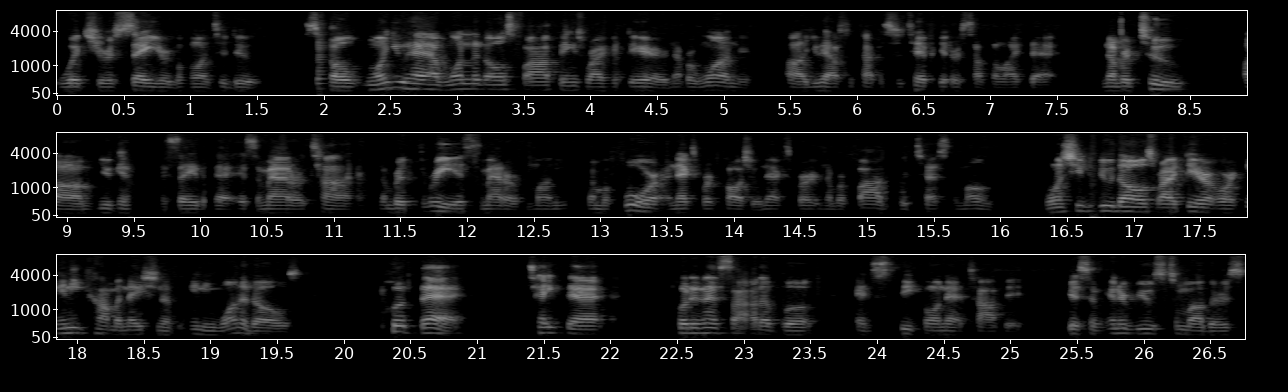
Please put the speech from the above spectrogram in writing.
what you say you're going to do? So when you have one of those five things right there, number one, uh, you have some type of certificate or something like that. Number two, um, you can say that it's a matter of time. Number three, it's a matter of money. Number four, an expert calls you an expert. Number five, the testimony. Once you do those right there, or any combination of any one of those, put that, take that, put it inside a book, and speak on that topic. Get some interviews from others,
